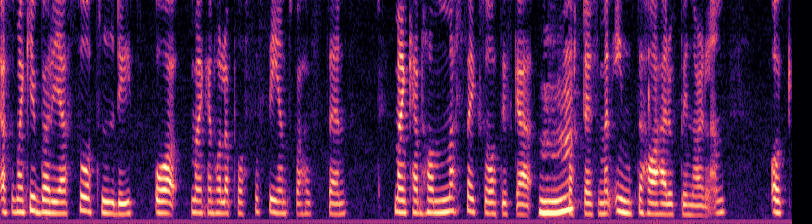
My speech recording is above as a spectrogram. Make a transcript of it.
Alltså man kan ju börja så tidigt och man kan hålla på så sent på hösten. Man kan ha massa exotiska Mm. sorter som man inte har här uppe i Norrland. Och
